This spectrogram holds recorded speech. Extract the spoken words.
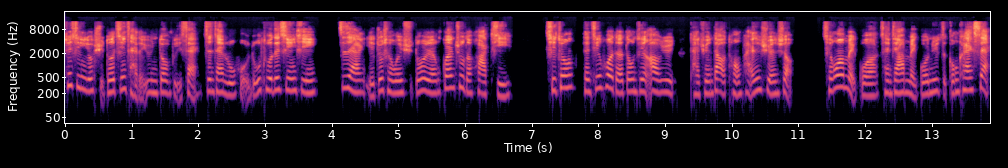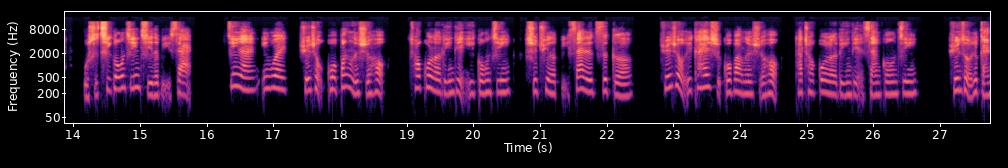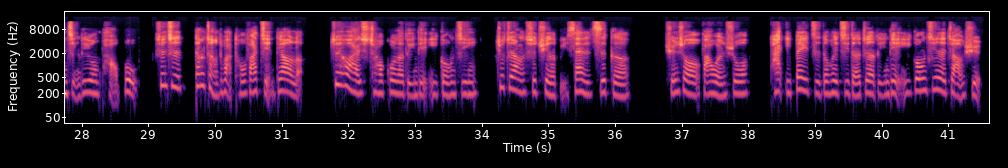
最近有许多精彩的运动比赛正在如火如荼的进行，自然也就成为许多人关注的话题。其中，曾经获得东京奥运跆拳道铜牌的选手，前往美国参加美国女子公开赛五十七公斤级的比赛，竟然因为选手过磅的时候超过了零点一公斤，失去了比赛的资格。选手一开始过磅的时候，他超过了零点三公斤，选手就赶紧利用跑步，甚至当场就把头发剪掉了，最后还是超过了零点一公斤，就这样失去了比赛的资格。选手发文说，他一辈子都会记得这零点一公斤的教训。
